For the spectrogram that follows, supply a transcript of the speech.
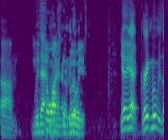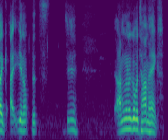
Um, You with can that still in watch their gonna go with- movies. yeah, yeah, great movies. Like I, you know, that's. eh, I'm gonna go with Tom Hanks.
